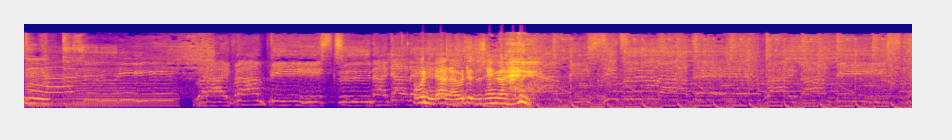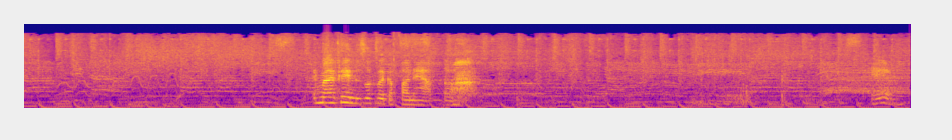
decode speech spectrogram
Hmm. I wouldn't do that. I would do the same thing. In my opinion, this looks like a fun app though. Ew.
